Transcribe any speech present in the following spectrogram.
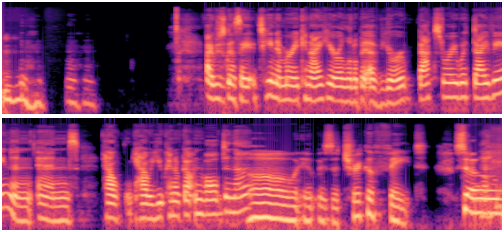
Mm-hmm. Mm-hmm. mm-hmm. I was just going to say, Tinamarie, can I hear a little bit of your backstory with diving and and how how you kind of got involved in that? Oh, it was a trick of fate. So,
